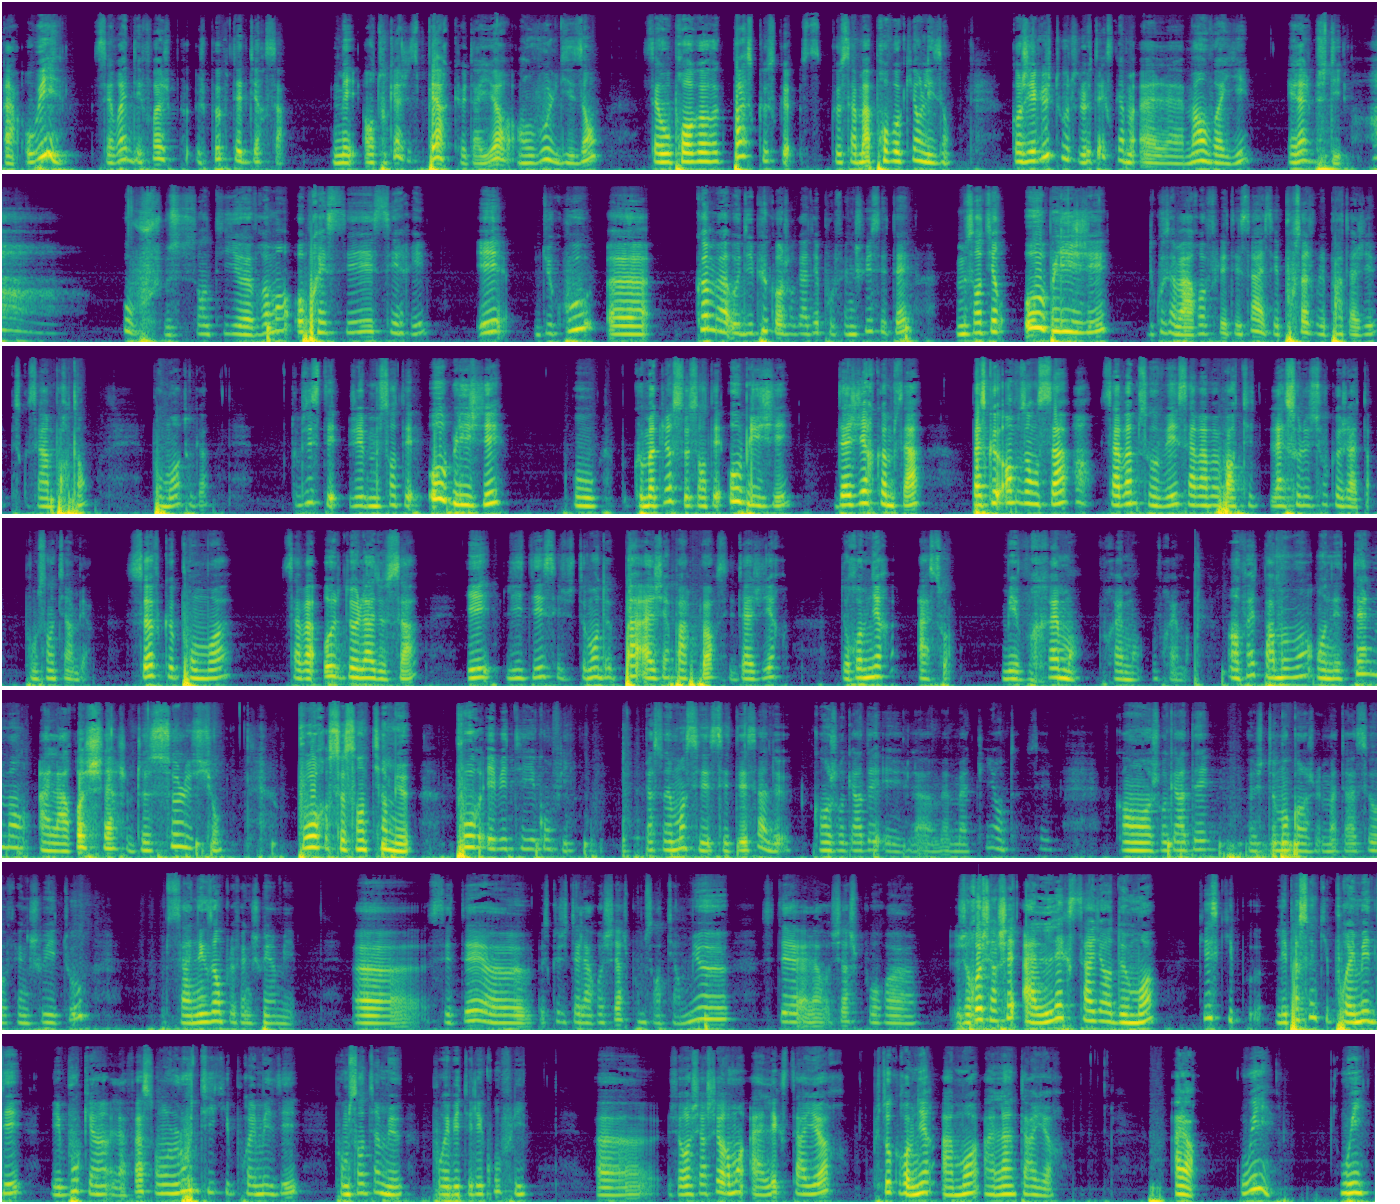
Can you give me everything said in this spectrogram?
Alors oui, c'est vrai, des fois, je peux, peut-être dire ça. Mais en tout cas, j'espère que d'ailleurs, en vous le disant, ça vous provoque pas ce que, ça m'a provoqué en lisant. Quand j'ai lu tout le texte qu'elle m'a envoyé, et là, je me suis dit, oh, ouf, je me suis sentie euh, vraiment oppressée, serrée. Et du coup, euh, comme au début, quand je regardais pour le Feng Shui, c'était me sentir obligée. Du coup, ça m'a reflété ça et c'est pour ça que je voulais partager parce que c'est important pour moi en tout cas. Comme si c'était, je me sentais obligée ou que ma cliente se sentait obligée d'agir comme ça parce que en faisant ça, oh, ça va me sauver, ça va m'apporter la solution que j'attends pour me sentir bien. Sauf que pour moi, ça va au-delà de ça et l'idée c'est justement de pas agir par peur, c'est d'agir, de revenir à soi. Mais vraiment, vraiment, vraiment. En fait, par moments, on est tellement à la recherche de solutions pour se sentir mieux, pour éviter les conflits. Personnellement, c'était ça. De, quand je regardais, et là, même ma cliente, quand je regardais, justement, quand je m'intéressais au feng shui et tout, c'est un exemple le feng shui, hein, mais euh, c'était euh, parce que j'étais à la recherche pour me sentir mieux, c'était à la recherche pour... Euh, je recherchais à l'extérieur de moi qu'est-ce qui, les personnes qui pourraient m'aider, les bouquins, la façon, l'outil qui pourrait m'aider pour me sentir mieux, pour éviter les conflits. Euh, je recherchais vraiment à l'extérieur plutôt que revenir à moi à l'intérieur. Alors, oui, oui,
